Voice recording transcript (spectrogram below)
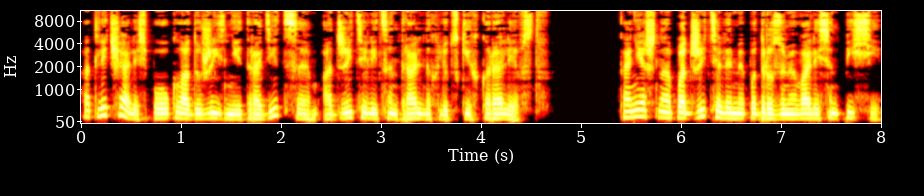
отличались по укладу жизни и традициям от жителей центральных людских королевств. Конечно, под жителями подразумевались NPC.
